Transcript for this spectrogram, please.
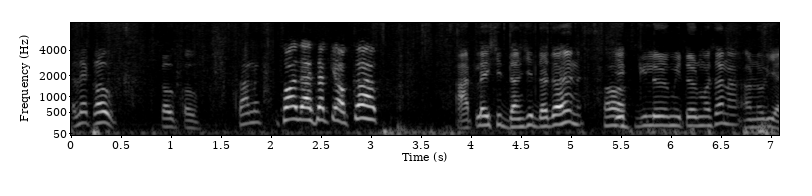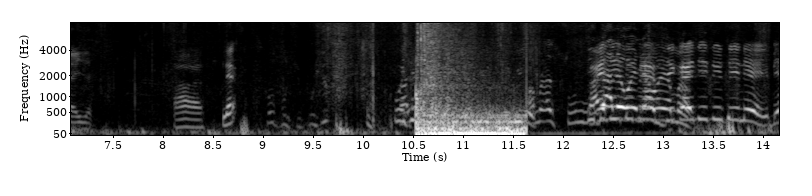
એટલે કહું. કહું કહું તને સો જાય છે કપ આટલે સીધા ને સીધા જાય ને એક કિલોમીટરમાં છે ને અનુરી આવી જાય. હા લે. હોય ને? બે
